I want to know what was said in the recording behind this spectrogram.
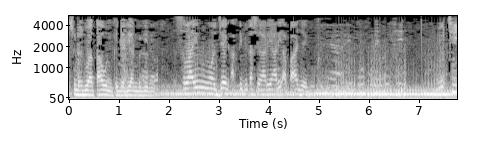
Sudah dua tahun kejadian begini. Selain ngojek, aktivitas sehari-hari apa aja ibu? Ya, itu nyuci. Nyuci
